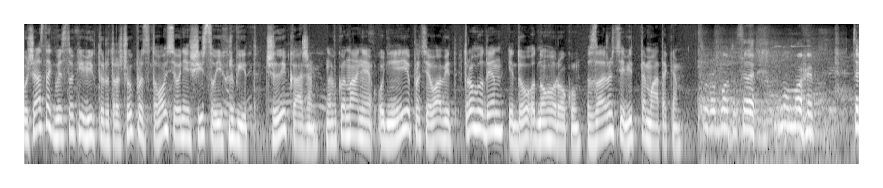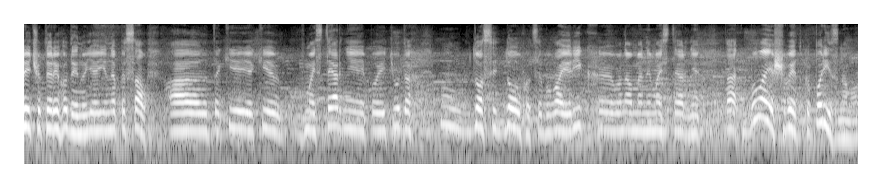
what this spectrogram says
Учасник виставки Віктор Трашук презентував сьогодні шість своїх робіт. Чоловік каже, на виконання однієї працював від трьох годин і до одного року, в залежності від тематики. Цю роботу це ну, може 3-4 години я її написав. А такі, які в майстерні по етюдах, ну, досить довго. Це буває рік, е, вона в мене майстерні. Так, буває швидко, по-різному.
